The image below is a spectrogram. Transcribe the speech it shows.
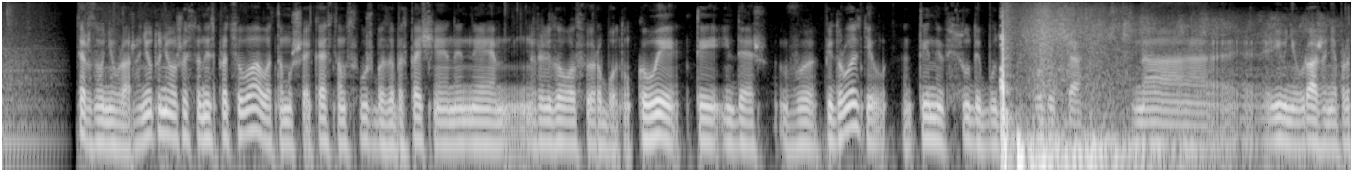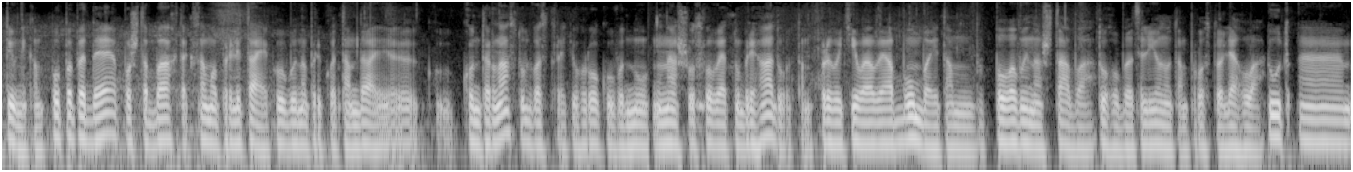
теж зоні враження. От у нього щось не спрацювало, тому що якась там служба забезпечення не, не реалізовувала свою роботу. Коли ти йдеш в підрозділ, ти не всюди будеш на рівні ураження противникам. По ППД, по штабах так само прилітає. Коли би, наприклад, там да, е, контрнаступ 23-го року в одну нашу славетну бригаду, там прилетіла авіабомба, і там половина штаба того батальйону там просто лягла. Тут е,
